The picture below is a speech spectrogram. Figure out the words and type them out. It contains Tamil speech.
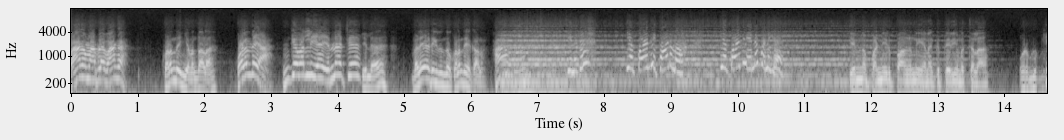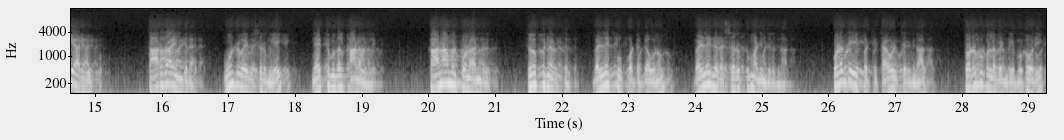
வாங்க மாப்பிள வாங்க. குழந்தை இங்க வந்தாளா? குழந்தையா? இங்க வரலையே. என்னாச்சு? இல்ல விளையாடி இருந்த குழந்தைய காணும். ஆ? என்னது? என் குழந்தைய காணுமா? என் குழந்தைய என்ன பண்ணிருப்பாங்கன்னு எனக்கு தெரியும் மச்சலா. ஒரு முக்கிய அறிவிப்பு. சாரதா என்கிற மூன்று வயது சிறுமியை நேற்று முதல் காணவில்லை. காணாமல் போன அன்று சிவப்பு நிறத்தில் வெள்ளைப்பூ போட்ட கவுனும் வெள்ளை நிற செருப்பும் அணிந்திருந்தார். குழந்தையை பற்றி தகவல் தெரிந்தால் தொடர்பு கொள்ள வேண்டிய முகவரி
